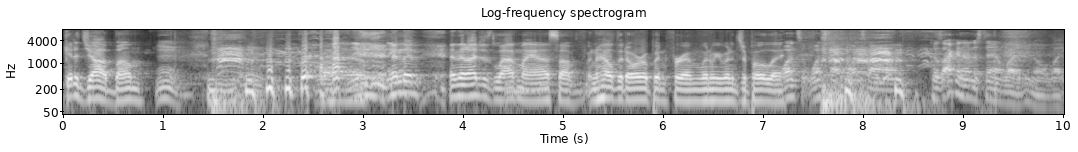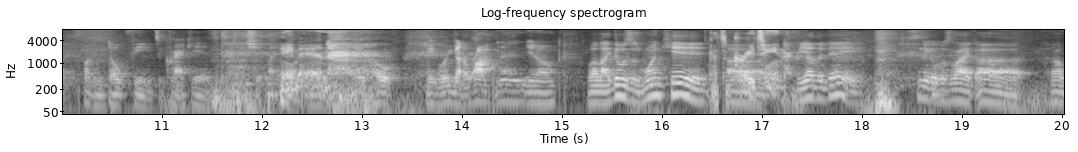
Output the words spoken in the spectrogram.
"Get a job, bum." And then, and then I just laughed my ass off and held the door open for him when we went to Chipotle. Once, one time, one time, because I can understand like you know like fucking dope fiends and crackheads and shit like. Hey man, hey bro, hey bro, you got to rock, man. You know, well like there was this one kid. Got some uh, creatine. The other day, this nigga was like, uh, uh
